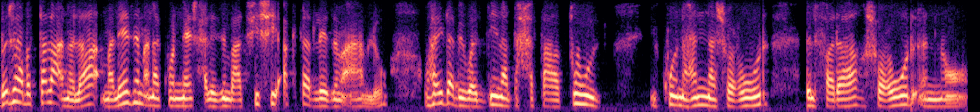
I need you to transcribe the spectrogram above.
برجع بطلع إنه لا ما لازم أنا أكون ناجحة لازم بعد في شيء أكثر لازم أعمله. وهيدا بيودينا تحت على طول يكون عندنا شعور بالفراغ شعور إنه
